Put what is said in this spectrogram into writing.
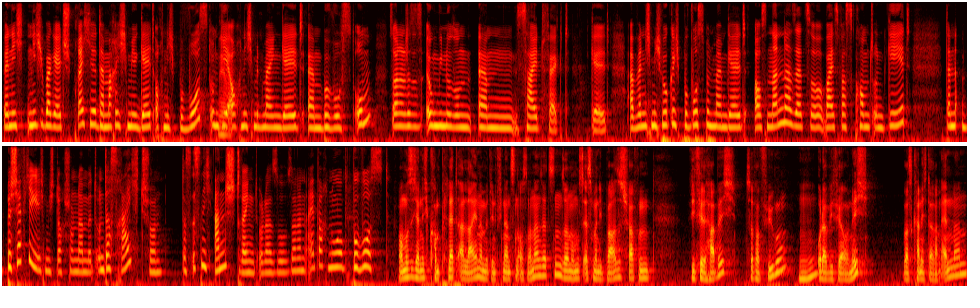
Wenn ich nicht über Geld spreche, dann mache ich mir Geld auch nicht bewusst und ja. gehe auch nicht mit meinem Geld ähm, bewusst um, sondern das ist irgendwie nur so ein ähm, Side-Fact. Geld. Aber wenn ich mich wirklich bewusst mit meinem Geld auseinandersetze, weiß, was kommt und geht, dann beschäftige ich mich doch schon damit. Und das reicht schon. Das ist nicht anstrengend oder so, sondern einfach nur bewusst. Man muss sich ja nicht komplett alleine mit den Finanzen auseinandersetzen, sondern man muss erstmal die Basis schaffen, wie viel habe ich zur Verfügung oder wie viel auch nicht. Was kann ich daran ändern?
